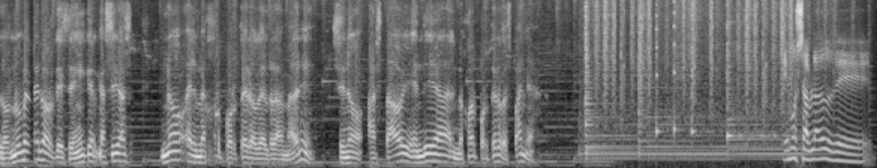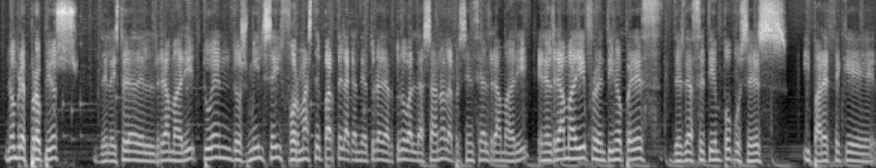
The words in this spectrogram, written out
Los números dicen Iker Casillas, no el mejor portero del Real Madrid, sino hasta hoy en día el mejor portero de España. Hemos hablado de nombres propios de la historia del Real Madrid. Tú en 2006 formaste parte de la candidatura de Arturo Baldasano a la presidencia del Real Madrid. En el Real Madrid, Florentino Pérez desde hace tiempo pues es y parece que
